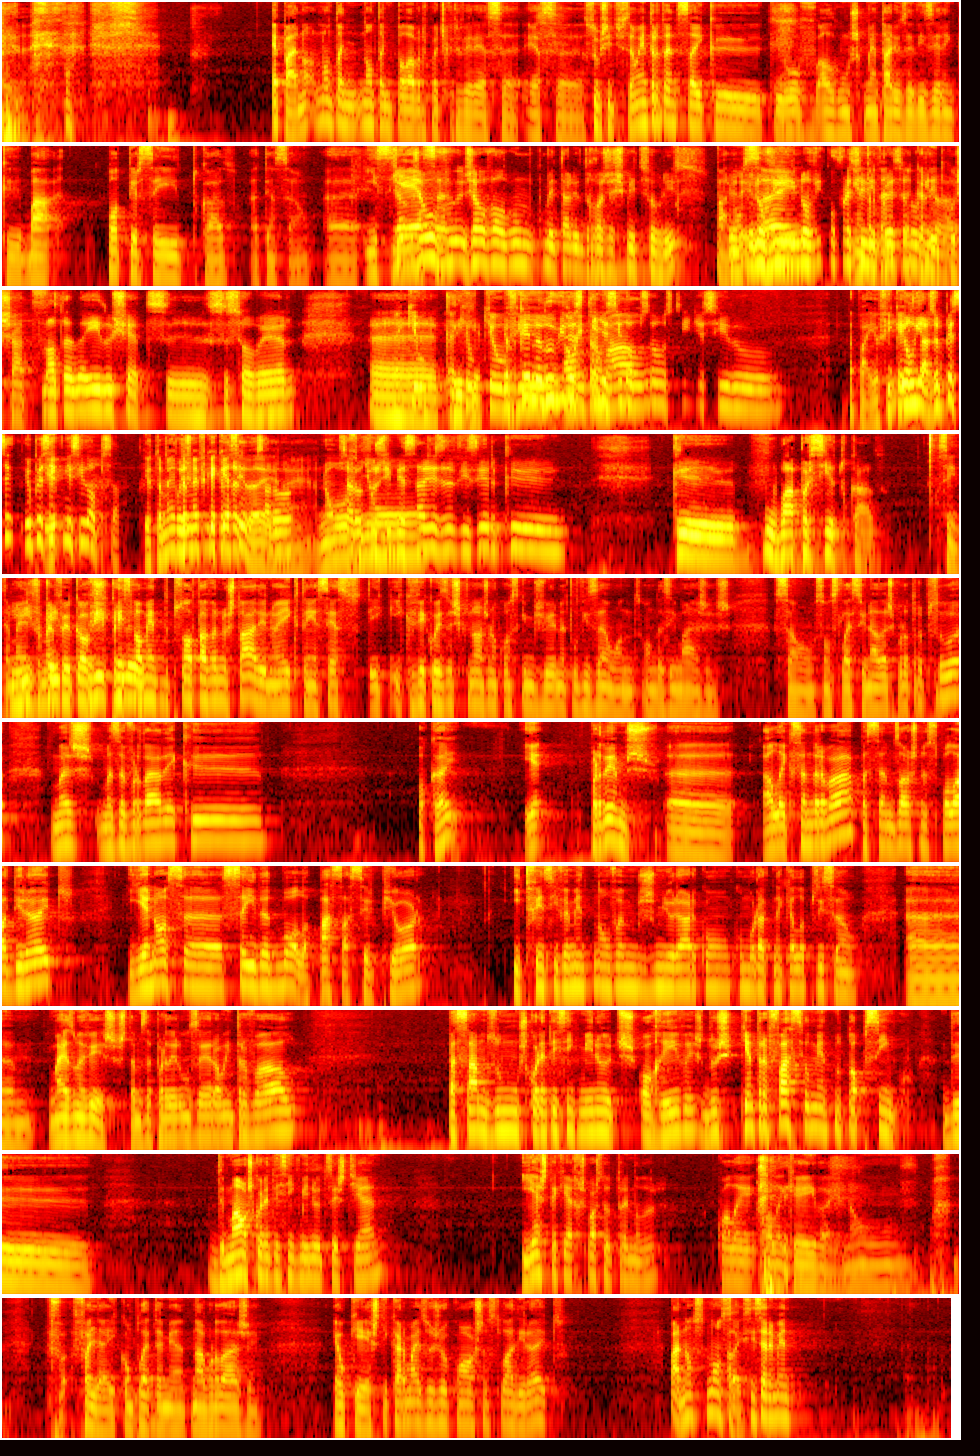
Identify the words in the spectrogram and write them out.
epá, não, não, tenho, não tenho palavras para descrever essa, essa substituição. Entretanto, sei que, que houve alguns comentários a dizerem que bah, pode ter saído tocado. Atenção. Uh, e se já, é já, essa... houve, já houve algum comentário de Roger Schmidt sobre isso? Pá, não eu, eu não, vi, não vi conferência de imprensa. Não acredito vi que o chat. Malta daí do chat, se, se souber. Uh, aquilo, que, aquilo que eu, eu fiquei na dúvida se intervalo... tinha sido opção, se tinha sido. Epá, eu fiquei... Aliás, eu pensei, eu pensei eu, que tinha sido a opção. Eu também, também fiquei com essa ideia. Começaram, é? não houve nenhum... mensagens a dizer que, que o Bá parecia tocado. Sim, também, também foi o que eu vi, principalmente do pessoal que estava no estádio, não é? E que tem acesso e, e, que vê coisas que nós não conseguimos ver na televisão, onde, onde as imagens são, são selecionadas por outra pessoa. Mas, mas a verdade é que. Ok. É, perdemos. Uh, Alexander Bá, passamos Auschwitz para o lado direito e a nossa saída de bola passa a ser pior e defensivamente não vamos melhorar com, com o Morato naquela posição. Mais uma vez, estamos a perder um zero ao intervalo, passámos uns 45 minutos horríveis, dos, que entra facilmente no top 5 de, de maus 45 minutos este ano, e esta que é a resposta do treinador qual é, qual é que é a ideia? Não falhei completamente na abordagem. É o que é? Esticar mais o jogo com a Austin do lado direito? Pá, não, não sei. Sinceramente,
